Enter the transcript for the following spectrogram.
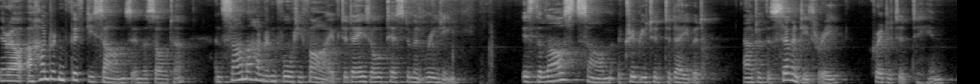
There are 150 psalms in the Psalter, and Psalm 145, today's Old Testament reading, is the last psalm attributed to David out of the 73 credited to him.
